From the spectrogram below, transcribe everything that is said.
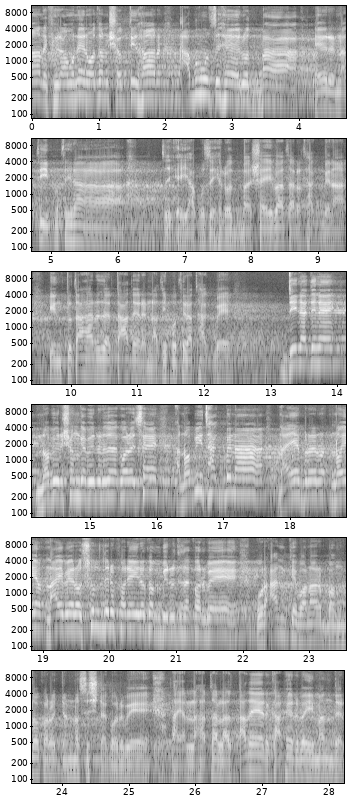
আর ফিরাউনের মতন শক্তিধর আবু জেহেরুদ্বা এর নাতি পুতিরা এই আবু জেহেরত বা সাহেবা তারা থাকবে না, কিন্তু তাহার তাদের নাতিপতিরা থাকবে দিনে দিনে নবীর সঙ্গে বিরোধিতা করেছে। আর নবী থাকবে না নায়েবের রসুলদের পরে এইরকম বিরোধিতা করবে। কোরআনকে বনার বন্ধ করার জন্য চেষ্টা করবে। তাই আল্লাহ তালা তাদের কাফের বা ইমানদের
